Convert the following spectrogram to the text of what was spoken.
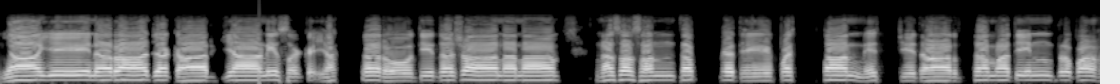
ನ್ಯಾಯೇನ ರಾಜಕಾರ್ಯಾಣಿ ಸಕ ಕರೋತಿ ದಶಾನನ ಸ ಸಂತಪ್ಯತೆ ಪಶ್ಚಾನ್ ನಿಶ್ಚಿತಾರ್ಥಮತಿನ್ ನೃಪಃ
